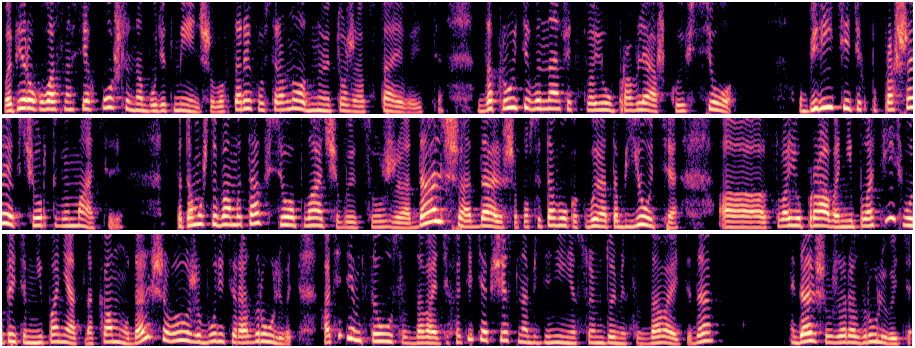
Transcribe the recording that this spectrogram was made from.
Во-первых, у вас на всех пошлина будет меньше, во-вторых, вы все равно одно и то же отстаиваете. Закройте вы нафиг свою управляшку и все. Уберите этих попрошаек к чертовой матери. Потому что вам и так все оплачивается уже. А дальше, а дальше, после того, как вы отобьете а, свое право не платить вот этим непонятно кому, дальше вы уже будете разруливать. Хотите МСУ создавайте, хотите общественное объединение в своем доме создавайте, да? И дальше уже разруливайте,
